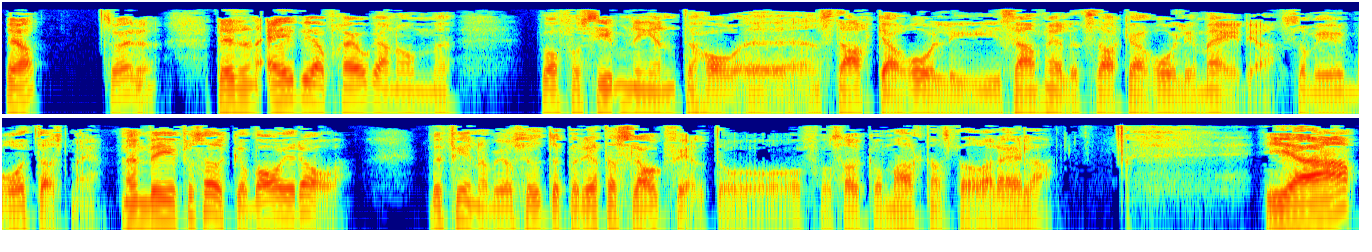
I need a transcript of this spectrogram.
Ja, så är det. Det är den eviga frågan om eh, varför simningen inte har eh, en starkare roll i, i samhället, starkare roll i media som vi brottas med. Men vi försöker varje dag befinner vi oss ute på detta slagfält och, försöker marknadsföra det hela. Ja,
